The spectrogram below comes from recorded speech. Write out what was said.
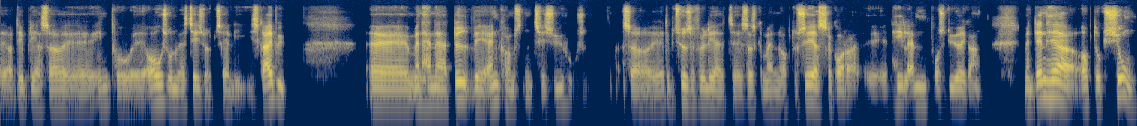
øh, og det bliver så øh, ind på øh, Aarhus Universitetshospital i, i Skyby. Øh, men han er død ved ankomsten til sygehuset. Så øh, det betyder selvfølgelig, at øh, så skal man obduceres, så går der øh, en helt anden procedure i gang. Men den her obduktion,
